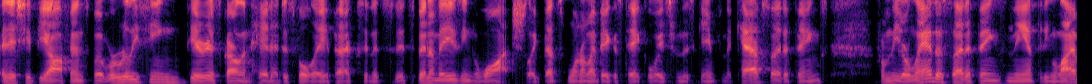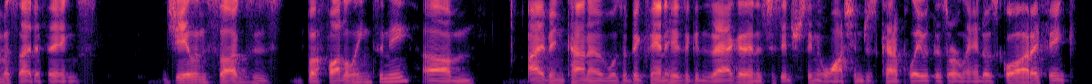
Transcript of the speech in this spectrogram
initiate the offense. But we're really seeing Darius Garland hit at his full apex, and it's it's been amazing to watch. Like that's one of my biggest takeaways from this game from the Cavs side of things, from the Orlando side of things, and the Anthony Lima side of things. Jalen Suggs is befuddling to me. Um, Ivan kind of was a big fan of his at Gonzaga, and it's just interesting to watch him just kind of play with this Orlando squad. I think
